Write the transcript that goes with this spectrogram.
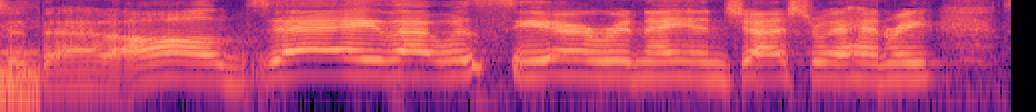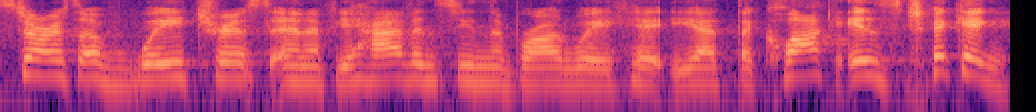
to mm-hmm. that all day. That was Ciara Renée and Joshua Henry, stars of Waitress. And if you haven't seen the Broadway hit yet, the clock is ticking.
